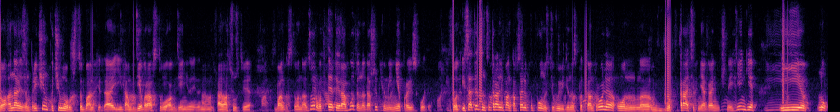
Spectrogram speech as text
Но анализом причин, почему рушатся банки, да, и там где воровство, а где отсутствие банковского надзора, вот этой работы над ошибками не происходит. Вот. И, соответственно, Центральный банк абсолютно полностью выведен из-под контроля, он э, вот, тратит неограниченные деньги, и ну,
